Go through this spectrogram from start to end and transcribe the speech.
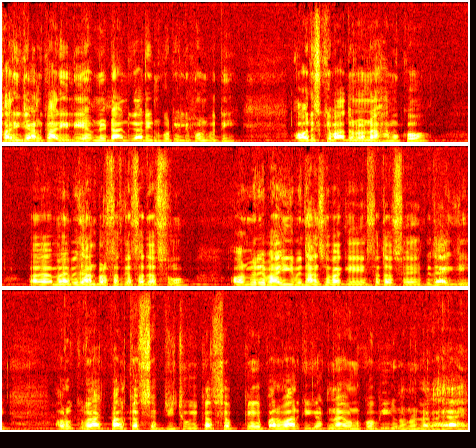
सारी जानकारी ली हमने जानकारी उनको टेलीफोन पर दी और इसके बाद उन्होंने हमको अ, मैं विधान परिषद का सदस्य हूँ और मेरे भाई विधानसभा के सदस्य हैं विधायक जी और राज्यपाल कश्यप जी चूँकि कश्यप के परिवार की घटना है उनको भी उन्होंने लगाया है।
